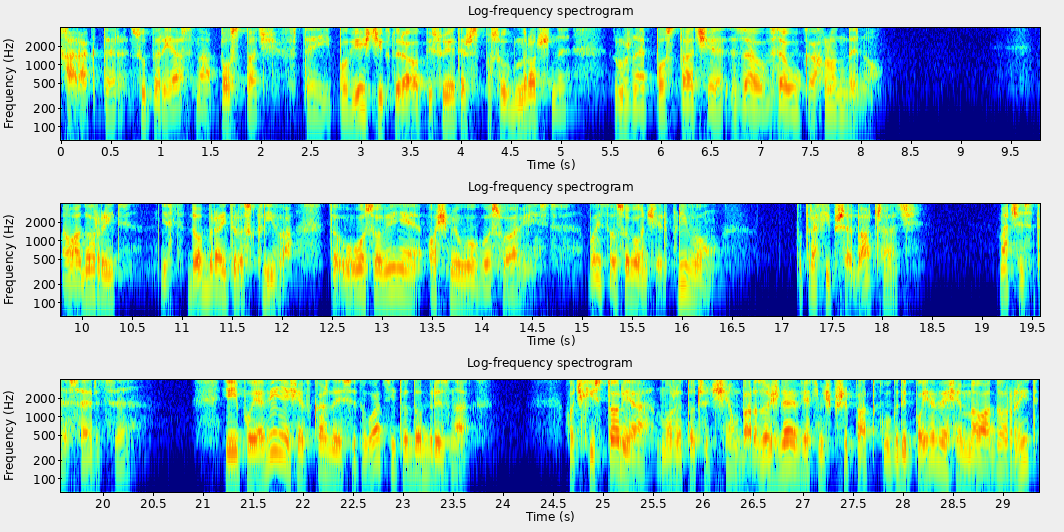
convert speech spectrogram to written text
charakter, super jasna postać w tej powieści, która opisuje też w sposób mroczny różne postacie w zaułkach Londynu. Mała Dorrit jest dobra i troskliwa. To uosobienie ośmiu błogosławieństw, bo jest osobą cierpliwą, potrafi przebaczać, ma czyste serce. Jej pojawienie się w każdej sytuacji to dobry znak. Choć historia może toczyć się bardzo źle w jakimś przypadku, gdy pojawia się mała Dorrit,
